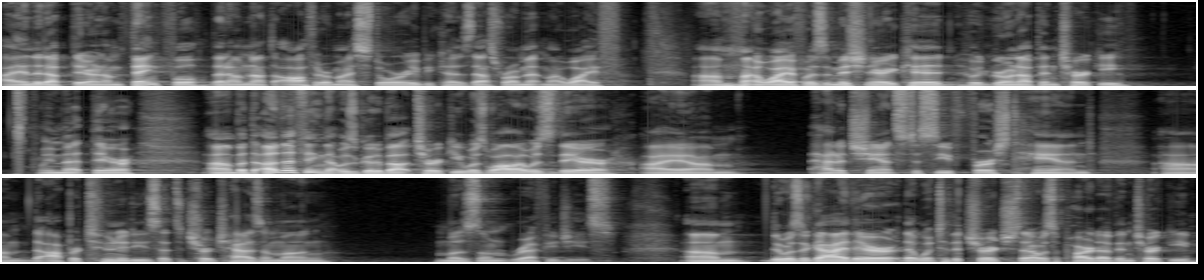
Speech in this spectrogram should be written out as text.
I ended up there, and I'm thankful that I'm not the author of my story because that's where I met my wife. Um, my wife was a missionary kid who had grown up in Turkey. We met there. Um, but the other thing that was good about Turkey was while I was there, I um, had a chance to see firsthand um, the opportunities that the church has among Muslim refugees. Um, there was a guy there that went to the church that I was a part of in Turkey,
